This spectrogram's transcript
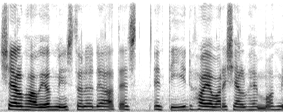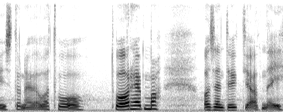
själv har vi åtminstone det att en, en tid har jag varit själv hemma åtminstone, jag var två, två år hemma och sen tyckte jag att nej,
